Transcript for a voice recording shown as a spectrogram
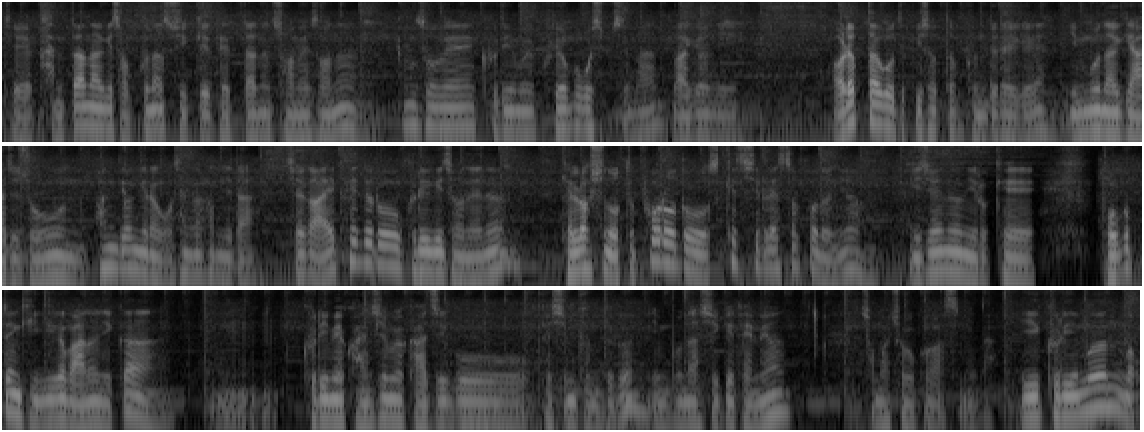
이제 간단하게 접근할 수 있게 됐다는 점에서는 평소에 그림을 그려보고 싶지만 막연히 어렵다고 느끼셨던 분들에게 입문하기 아주 좋은 환경이라고 생각합니다. 제가 아이패드로 그리기 전에는 갤럭시 노트 4로도 스케치를 했었거든요. 이제는 이렇게 보급된 기기가 많으니까 음, 그림에 관심을 가지고 계신 분들은 입문하시게 되면 정말 좋을 것 같습니다. 이 그림은 뭐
